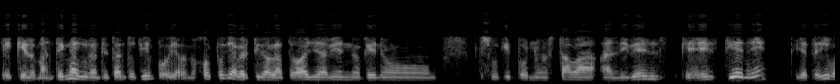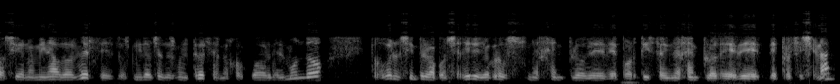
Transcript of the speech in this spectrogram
eh, que lo mantenga durante tanto tiempo y a lo mejor podía haber tirado la toalla viendo que no que su equipo no estaba al nivel que él tiene que ya te digo ha sido nominado dos veces 2008-2013 mejor jugador del mundo pero bueno siempre lo ha conseguido yo creo que es un ejemplo de deportista y un ejemplo de, de- de profesional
